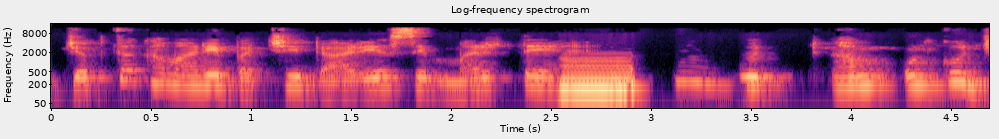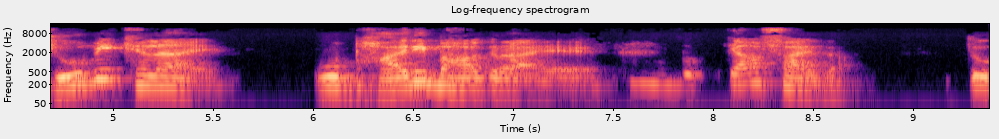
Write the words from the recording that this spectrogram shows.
जब तक हमारे बच्चे डायरिया से मरते हैं तो हम उनको जो भी खिलाए वो भारी भाग रहा है तो क्या फ़ायदा तो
